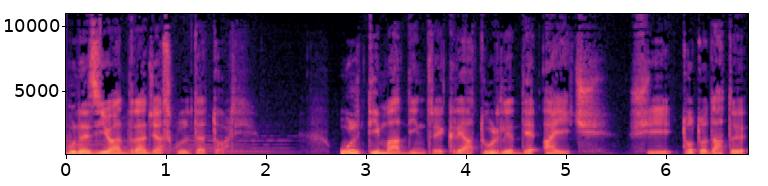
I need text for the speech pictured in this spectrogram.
Bună ziua, dragi ascultători! Ultima dintre creaturile de aici și totodată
